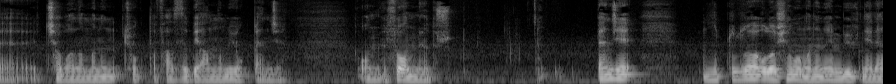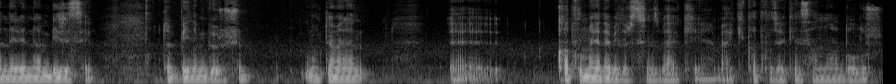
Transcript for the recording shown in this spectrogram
e, çabalamanın çok da fazla bir anlamı yok bence. Olmuyorsa olmuyordur. Bence mutluluğa ulaşamamanın en büyük nedenlerinden birisi. Bu tabii benim görüşüm. Muhtemelen e, katılmaya da bilirsiniz belki. Belki katılacak insanlar da olur.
